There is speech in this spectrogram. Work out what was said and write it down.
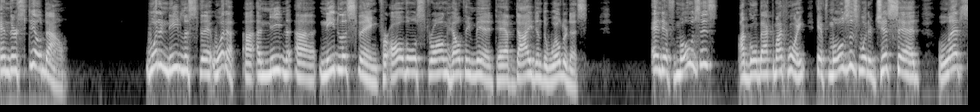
And they're still down. What a needless thing, what a, a need, uh, needless thing for all those strong, healthy men to have died in the wilderness. And if Moses I'm going back to my point. If Moses would have just said, let's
